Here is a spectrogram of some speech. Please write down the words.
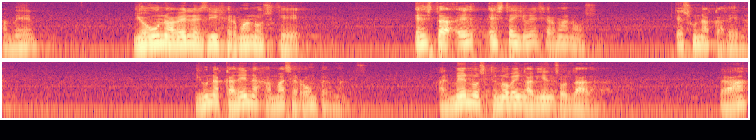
Amén. Yo una vez les dije, hermanos, que esta, e- esta iglesia, hermanos, es una cadena. Y una cadena jamás se rompe, hermanos. Al menos que no venga bien soldada. ¿Verdad?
